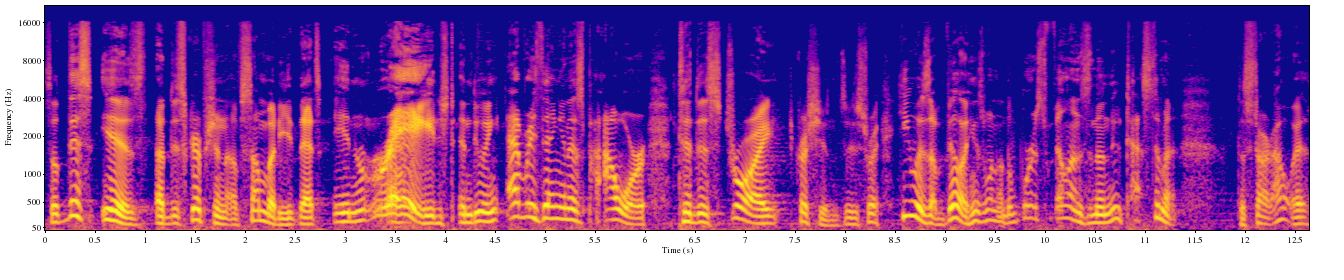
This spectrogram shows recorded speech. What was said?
So, this is a description of somebody that's enraged and doing everything in his power to destroy Christians. To destroy. He was a villain. He's one of the worst villains in the New Testament to start out with,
